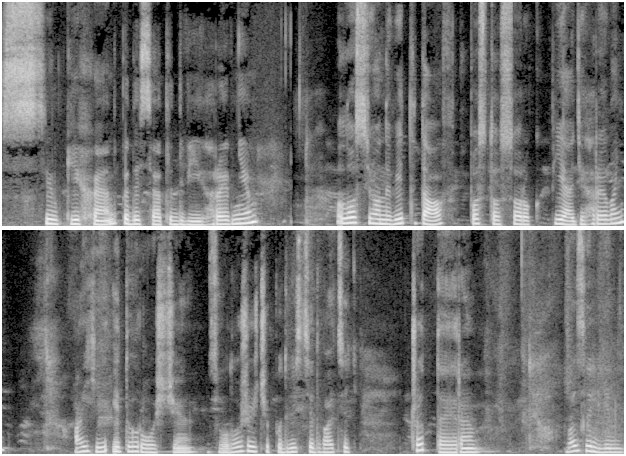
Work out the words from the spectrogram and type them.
Silky Hand 52 гривні. Лосьйони від DAF по 145 гривень, а є і дорожчі, зволожуючи по 224. Вазелін.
